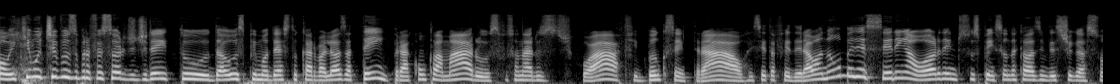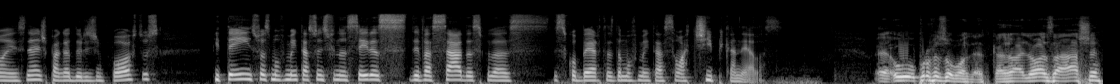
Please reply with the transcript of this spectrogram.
Bom, e que motivos o professor de Direito da USP, Modesto Carvalhosa, tem para conclamar os funcionários de COAF, Banco Central, Receita Federal a não obedecerem à ordem de suspensão daquelas investigações né, de pagadores de impostos que têm suas movimentações financeiras devassadas pelas descobertas da movimentação atípica nelas? É, o professor Modesto Carvalhosa acha,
